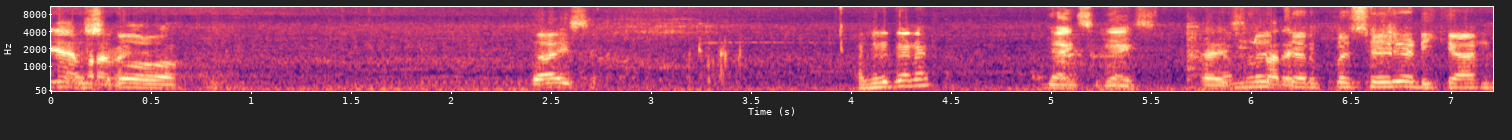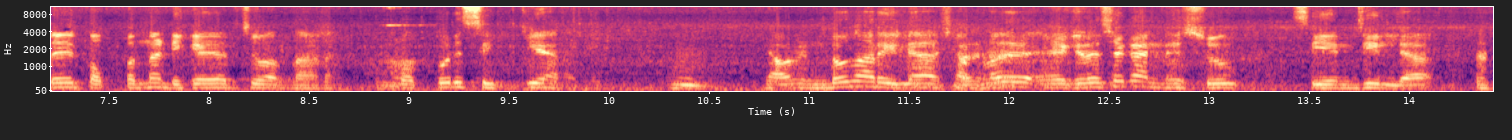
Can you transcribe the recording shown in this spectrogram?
ക്യാമറ നമ്മൾ ചെറുപ്പശ്ശേരി അടിക്കാണ്ട് കൊപ്പം അടിക്കാൻ വിചാരിച്ചു വന്നാണ് കൊപ്പം ഒരു സിറ്റിയാണ് അവിടെ ഉണ്ടോന്ന് അറിയില്ല. പക്ഷെ നമ്മൾ ഏകദേശം ഒക്കെ അന്വേഷിച്ചു. സി എൻ ജി ഇല്ല.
